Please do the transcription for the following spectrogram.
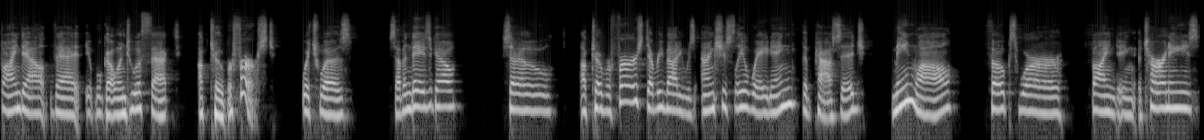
find out that it will go into effect October 1st, which was seven days ago. So October 1st, everybody was anxiously awaiting the passage. Meanwhile, folks were finding attorneys,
